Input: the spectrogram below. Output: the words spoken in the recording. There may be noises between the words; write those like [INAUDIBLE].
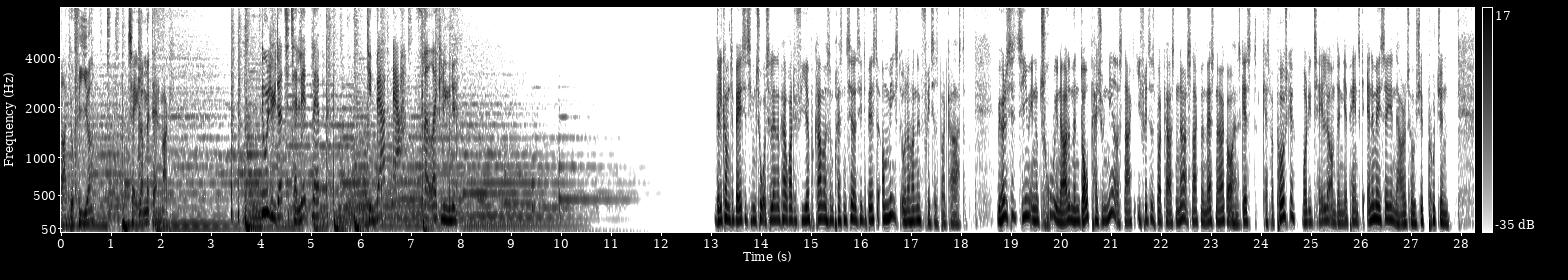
Radio 4 taler med Danmark. Du lytter til Talentlab. Din vært er Frederik Lyne. Velkommen tilbage til time 2 af Talenter på Radio 4, programmet, som præsenterer til de bedste og mest underholdende fritidspodcast. Vi hørte sidste time en utrolig nørdet, men dog passioneret snak i fritidspodcasten Nørd Snak med Mads Nørgaard og hans gæst Kasper Påske, hvor de talte om den japanske anime-serie Naruto Shippuden.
